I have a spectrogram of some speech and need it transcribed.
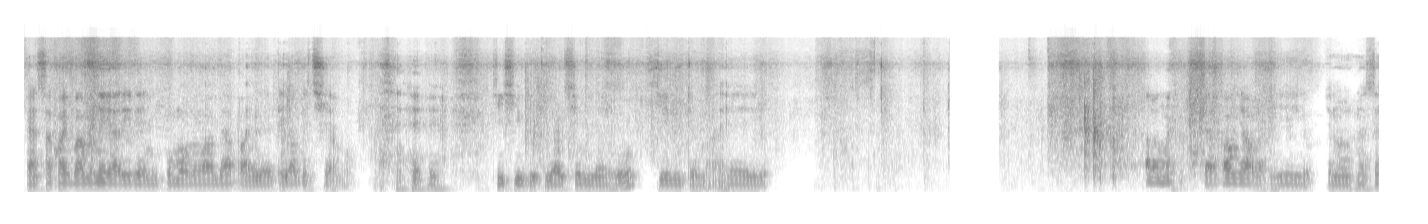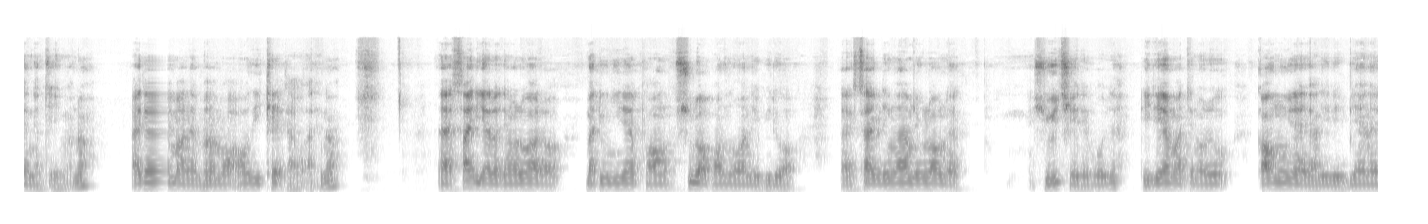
အဲ subscriber မနေ့ရလေးတွေဒီပုံမှန်မှာပြပိုင်လည်းတယောက်တစ်ချက်ပေါ့ကြည့်ရှိဖို့တယောက်ချင်းလည်းကိုကျေးဇူးတင်ပါတယ်လို့အားလုံးပဲကြံကောင်းကြပါစေလို့ကျွန်တော်20နဲ့ကြိမ်ပါနော်အဲ့ဒီမှာလည်းမမောအော်ဒီထည့်ထားပါတယ်နော်အဲ site တွေကတော့ကျွန်တော်တို့ကတော့မတူညီတဲ့ဘောင်းရှူတော့ဘောင်းတော့နေပြီးတော့အဲ site လေး၅မျိုးလောက်နဲ့ရွေးချယ်တယ်ပေါ့ဗျာဒီတည်းကမှကျွန်တော်တို့ကောင်းလို့ရရလေးတွေပြန်လဲ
